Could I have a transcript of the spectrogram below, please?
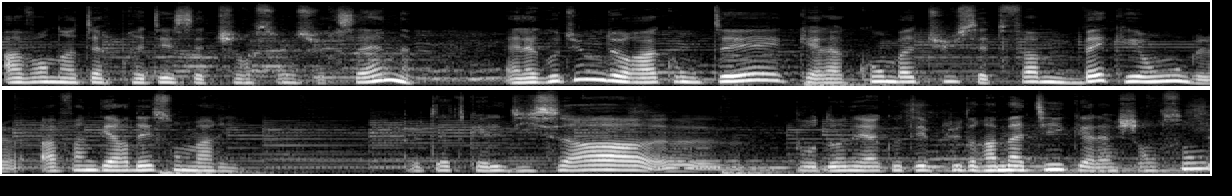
avant d'interpréter cette chanson sur scène, elle a coutume de raconter qu'elle a combattu cette femme bec et ongle afin de garder son mari. Peut-être qu'elle dit ça euh, pour donner un côté plus dramatique à la chanson,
